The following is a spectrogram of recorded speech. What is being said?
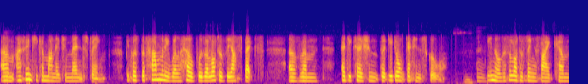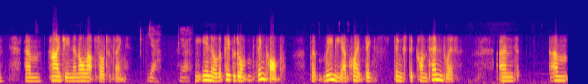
um, I think you can manage in mainstream because the family will help with a lot of the aspects of um, education that you don't get in school. You know, there's a lot of things like um, um, hygiene and all that sort of thing. Yeah. Yeah. you know, that people don't think of, but really are quite big things to contend with. And um,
